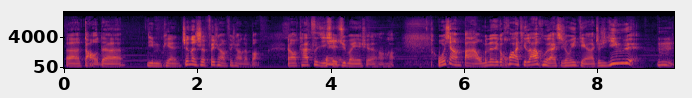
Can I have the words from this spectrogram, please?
呃导的影片，真的是非常非常的棒。然后他自己写剧本也写得很好。我想把我们的这个话题拉回来，其中一点啊，就是音乐。嗯，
